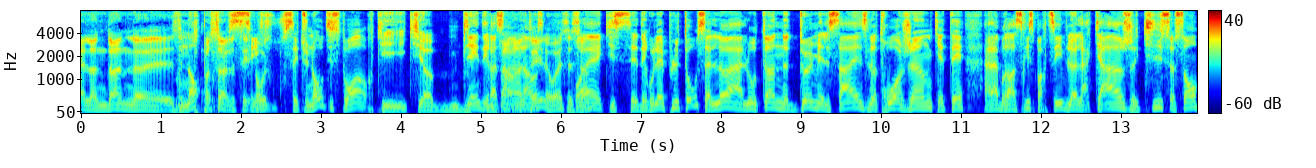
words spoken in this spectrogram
à London. là. C'est non, pas ça. C'est une autre histoire qui, qui a bien des Une ressemblances. parenté, là, ouais, c'est ça. Ouais, qui se déroulait plus tôt, celle-là à l'automne 2016, là, trois jeunes qui étaient à la brasserie sportive là, La Cage, qui se sont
